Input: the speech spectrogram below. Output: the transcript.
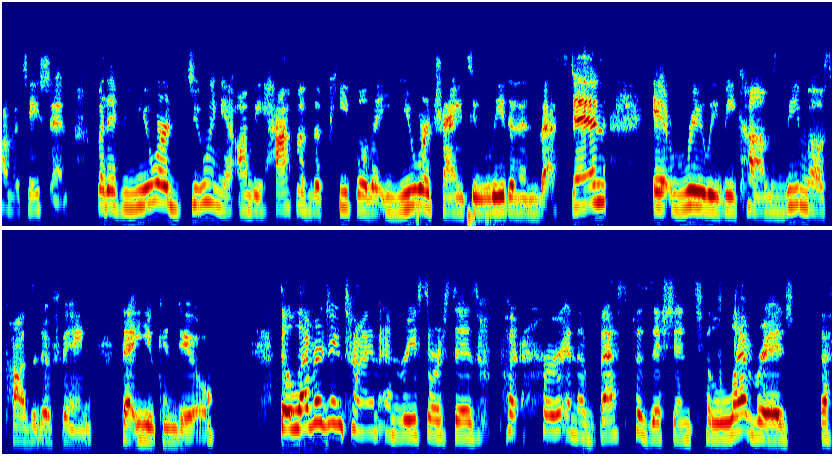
connotation. But if you are doing it on behalf of the people that you are trying to lead and invest in it really becomes the most positive thing that you can do so, leveraging time and resources put her in the best position to leverage the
